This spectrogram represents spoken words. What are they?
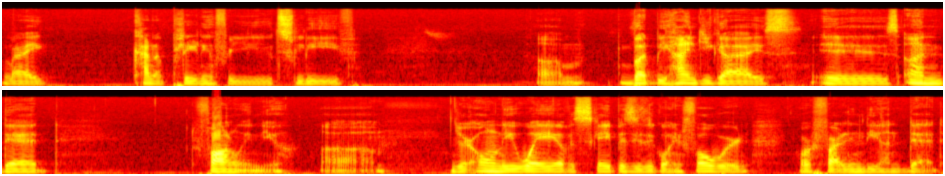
like kind of pleading for you to leave. Um, but behind you guys is undead following you. Um, your only way of escape is either going forward or fighting the undead.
